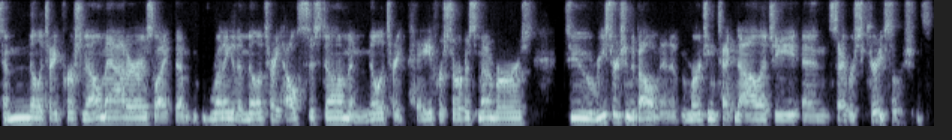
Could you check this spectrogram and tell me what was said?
to military personnel matters like the running of the military health system and military pay for service members, to research and development of emerging technology and cybersecurity solutions.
